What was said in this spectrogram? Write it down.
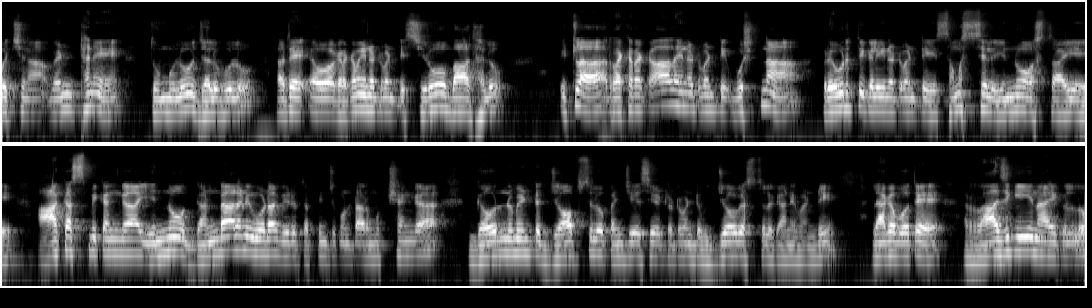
వచ్చిన వెంటనే తుమ్ములు జలుబులు లేకపోతే ఒక రకమైనటువంటి శిరోబాధలు ఇట్లా రకరకాలైనటువంటి ఉష్ణ ప్రవృత్తి కలిగినటువంటి సమస్యలు ఎన్నో వస్తాయి. ఆకస్మికంగా ఎన్నో గండాలని కూడా వీరు తప్పించుకుంటారు. ముఖ్యంగా గవర్నమెంట్ జాబ్స్లో పనిచేసేటటువంటి ఉద్యోగస్తులు కానివ్వండి లేకపోతే రాజకీయ నాయకుల్లో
